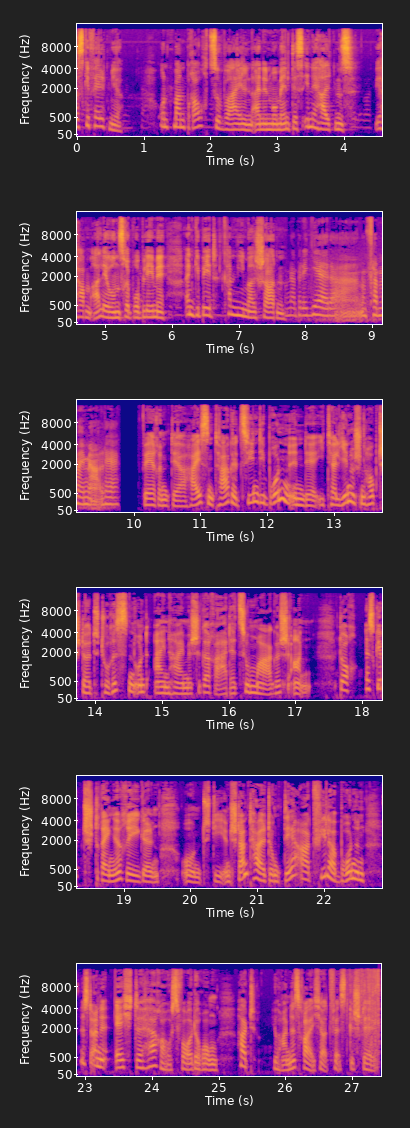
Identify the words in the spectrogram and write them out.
das gefällt mir. Und man braucht zuweilen einen Moment des Innehaltens, wir haben alle unsere Probleme. Ein Gebet kann niemals schaden. Während der heißen Tage ziehen die Brunnen in der italienischen Hauptstadt Touristen und Einheimische geradezu magisch an. Doch es gibt strenge Regeln und die Instandhaltung derart vieler Brunnen ist eine echte Herausforderung, hat Johannes Reichert festgestellt.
